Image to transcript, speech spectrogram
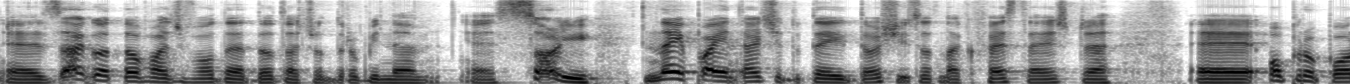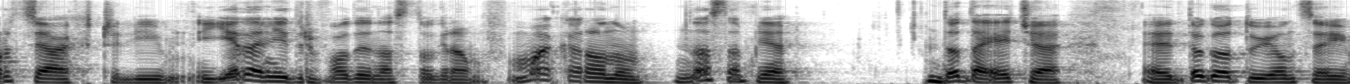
e, zagotować wodę, dodać odrobinę e, soli. No i pamiętajcie tutaj dość istotna kwestia jeszcze e, o proporcjach, czyli 1 litr wody na 100 gramów makaronu, następnie Dodajecie e, do gotującej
